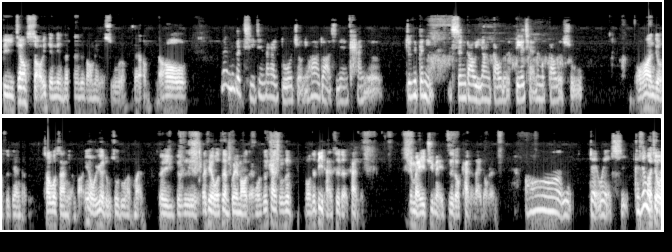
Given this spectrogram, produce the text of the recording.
比较少一点点在看这方面的书了，这样。然后，那那个期间大概多久？你花了多少时间看了？就是跟你身高一样高的叠起来那么高的书？我花很久时间了，超过三年吧，因为我阅读速度很慢，所以就是而且我是很龟毛的人，我是看书是我是地毯式的看的。就每一句每一字都看的那种人。哦，对我也是。可是我而且我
